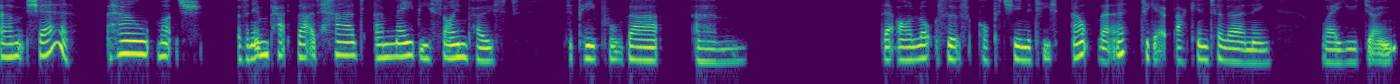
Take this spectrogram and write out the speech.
um, share how much of an impact that had had and maybe signpost to people that um, there are lots of opportunities out there to get back into learning where you don't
